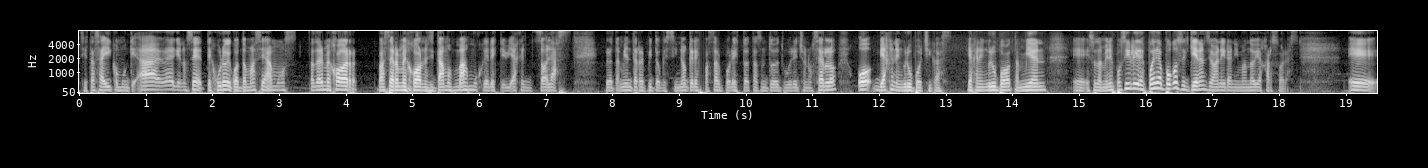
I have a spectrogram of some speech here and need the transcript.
si estás ahí como que, ah, que no sé, te juro que cuanto más seamos, va a ser mejor, va a ser mejor, necesitamos más mujeres que viajen solas, pero también te repito que si no querés pasar por esto, estás en todo tu derecho a no hacerlo. O viajen en grupo, chicas. Viajen en grupo también, eh, eso también es posible. Y después de a poco, si quieren, se van a ir animando a viajar solas. Eh,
